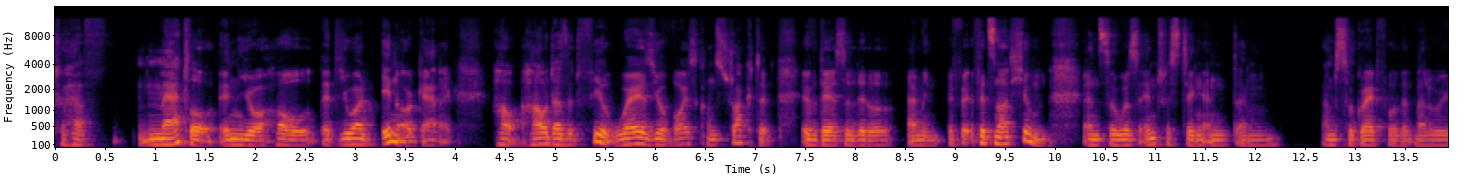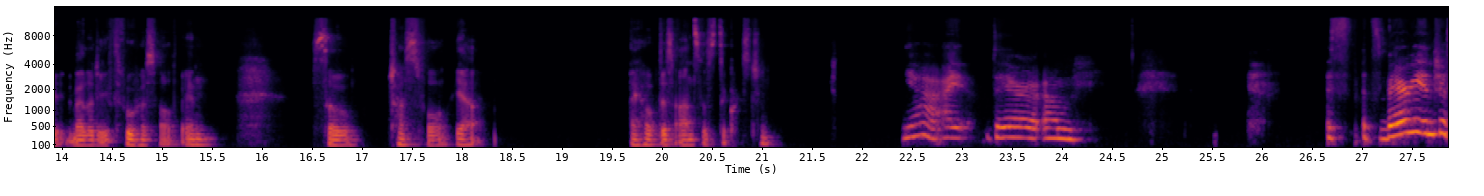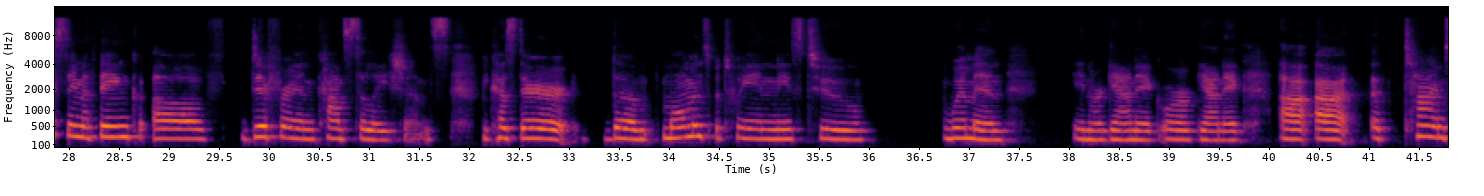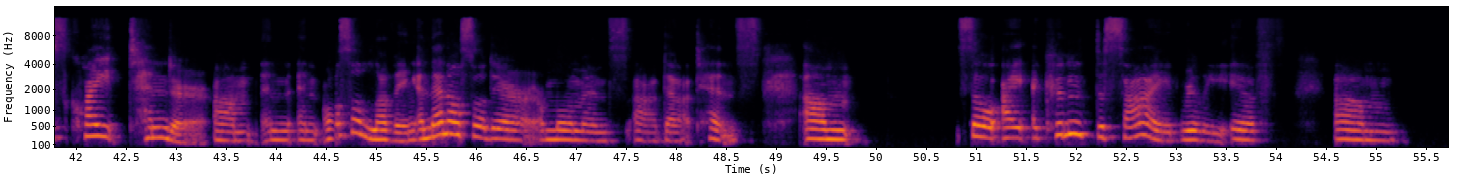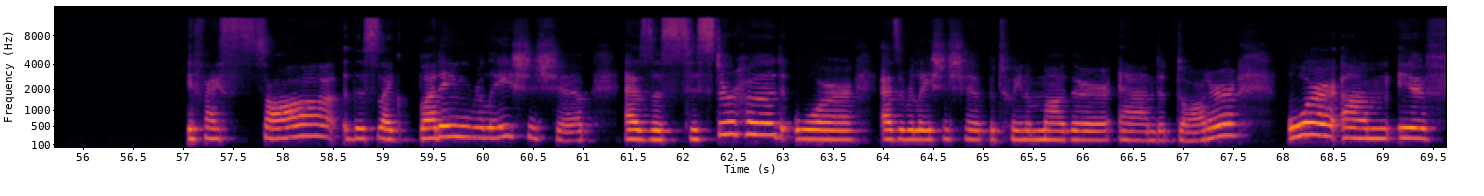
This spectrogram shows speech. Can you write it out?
to have metal in your whole that you are inorganic? How how does it feel? Where is your voice constructed if there's a little i mean if, if it's not human? And so it was interesting and um I'm so grateful that Melody Melody threw herself in. So trustful, yeah. I hope this answers the question. Yeah, I there um it's it's very interesting to think of different constellations because they're the moments between these two women inorganic or organic uh, uh, at times quite tender um, and and also loving and then also there are moments uh, that are tense. Um, so I I couldn't decide really if um, if I saw this like budding relationship as a sisterhood or as a relationship between a mother and a daughter, or um, if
